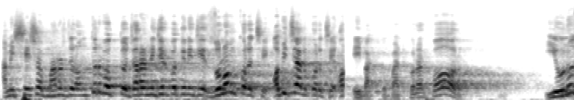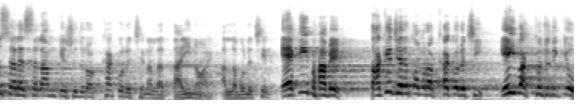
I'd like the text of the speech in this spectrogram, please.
আমি সেসব মানুষদের অন্তর্ভুক্ত যারা নিজের প্রতি নিজে জুলম করেছে, অবিচার করেছে। এই বাক্য পাঠ করার পর ইউনুস আলাহ সাল্লামকে শুধু রক্ষা করেছেন আল্লাহ, তাই নয়। আল্লাহ বলেছেন, একইভাবে তাকে যেরকম রক্ষা করেছি, এই বাক্য যদি কেউ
